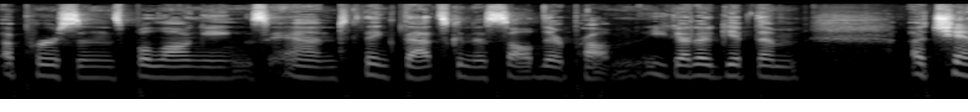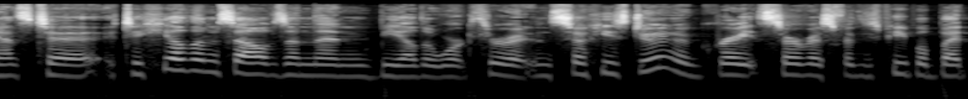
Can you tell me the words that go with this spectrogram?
a person's belongings and think that's going to solve their problem. You got to give them a chance to to heal themselves and then be able to work through it. And so he's doing a great service for these people. But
